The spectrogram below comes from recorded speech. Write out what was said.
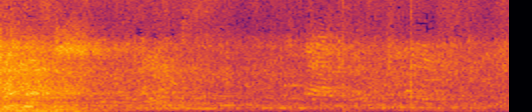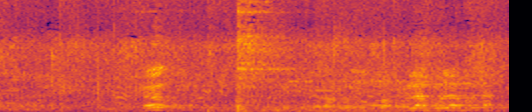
minutes and 30 seconds. Oh. Bola, bola, bola.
